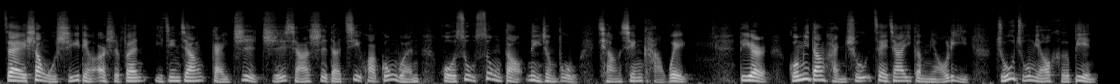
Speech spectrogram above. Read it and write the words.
在上午十一点二十分，已经将改制直辖市的计划公文火速送到内政部，抢先卡位。第二，国民党喊出再加一个苗栗，竹竹苗合并，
